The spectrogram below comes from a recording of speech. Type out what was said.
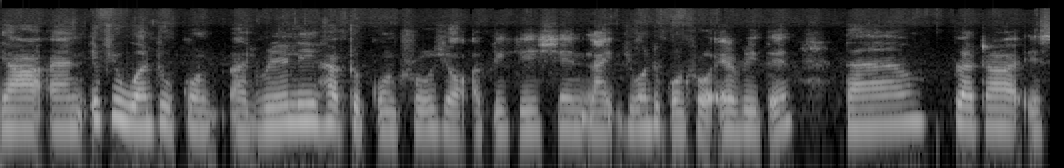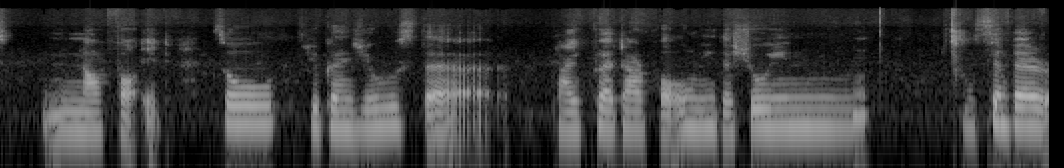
yeah and if you want to uh, really have to control your application like you want to control everything then flutter is not for it so you can use the like flutter for only the showing simple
